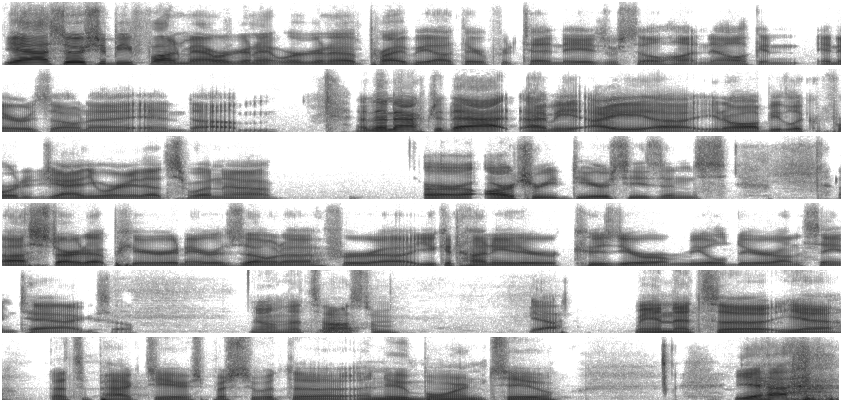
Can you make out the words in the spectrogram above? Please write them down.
yeah. So it should be fun, man. We're gonna we're gonna probably be out there for ten days or so hunting elk in, in Arizona, and um, and then after that, I mean, I uh, you know, I'll be looking forward to January. That's when uh, our archery deer seasons uh, start up here in Arizona. For uh, you can hunt either Coues deer or mule deer on the same tag. So Oh, that's Yeah. awesome. Yeah. Man, that's a yeah, that's a packed year, especially with a, a newborn too. Yeah,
